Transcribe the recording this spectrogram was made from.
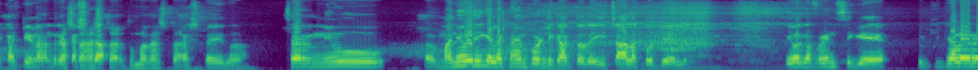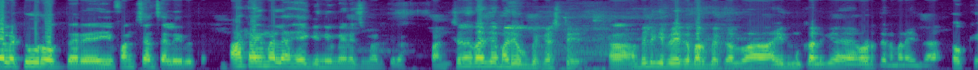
ಕಠಿಣ ಅಂದ್ರೆ ಕಷ್ಟ ಕಷ್ಟ. ಕಷ್ಟ ತುಂಬಾ ಕಷ್ಟ. ಕಷ್ಟ ಇದು. ಸರ್ ನೀವು ಮನೆಯವರಿಗೆಲ್ಲ ಟೈಮ್ ಕೊಡ್ಲಿಕ್ಕೆ ಆಗ್ತದೆ ಈ ಚಾಲಕ ಹುದ್ದೆಯಲ್ಲಿ. ಇವಾಗ ಫ್ರೆಂಡ್ಸಿಗೆ ಕೆಲವರೆಲ್ಲ ಟೂರ್ ಹೋಗ್ತಾರೆ ಈ ಫಂಕ್ಷನ್ಸ್ ಎಲ್ಲ ಇರುತ್ತೆ. ಆ ಟೈಮ್ ಎಲ್ಲ ಹೇಗೆ ನೀವು ಮ್ಯಾನೇಜ್ ಮಾಡ್ತೀರಾ? ಫಂಕ್ಷನ್ ರಜೆ ಮಾಡಿ ಹೋಗ್ಬೇಕು ಅಷ್ಟೇ ಬೆಳಿಗ್ಗೆ ಬೇಗ ಬರ್ಬೇಕಲ್ವಾ? ಐದು ಮುಕ್ಕಾಲಿಗೆ ಹೊರಡ್ತೇನೆ ಮನೆಯಿಂದ. ಓಕೆ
